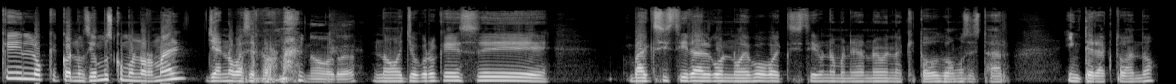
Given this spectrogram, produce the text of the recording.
que lo que conocíamos como normal ya no va a ser normal. No, ¿verdad? No, yo creo que ese va a existir algo nuevo, va a existir una manera nueva en la que todos vamos a estar interactuando,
